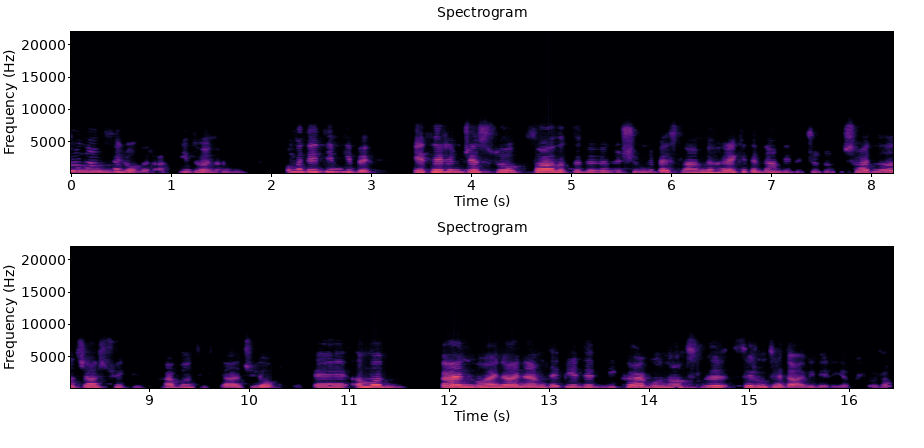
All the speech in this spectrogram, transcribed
Hmm. Dönemsel olarak bir dönem. Hı hı. Ama dediğim gibi yeterince su, sağlıklı dönüşümlü beslenme, hareket eden bir vücudun dışarıdan alacağı sürekli karbonat ihtiyacı yoktur. Ee, ama ben muayenehanemde bir de bikarbonatlı serum tedavileri yapıyorum.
